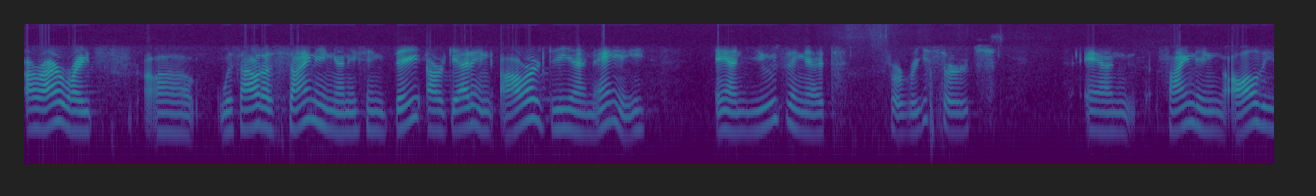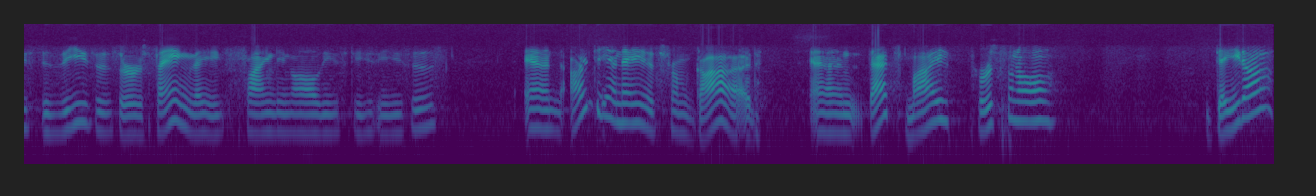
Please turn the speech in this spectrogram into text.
are our rights uh, without us signing anything? They are getting our DNA and using it for research and finding all these diseases or saying they finding all these diseases and our DNA is from God and that's my personal data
